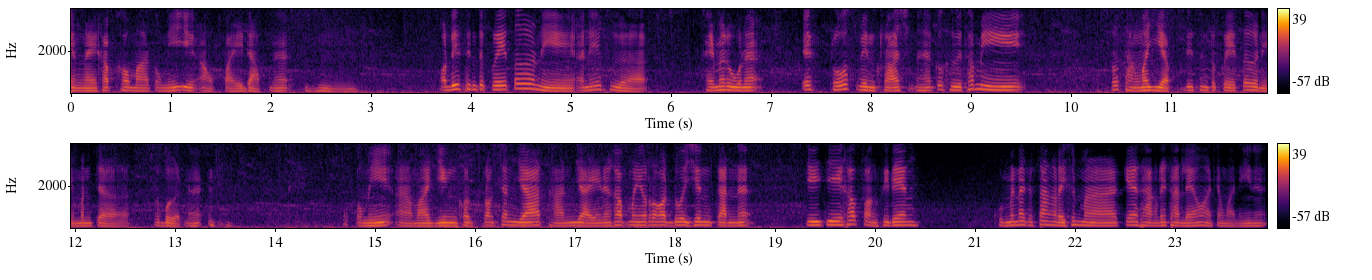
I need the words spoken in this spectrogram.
ยังไงครับเข้ามาตรงนี้อีกเอาไฟดับนะฮะออดิสอินเตเกรเตอร์นี่ อันนี้เผื่อใครไม่รู้นะ explode when crush นะฮะก็คือถ้ามีรถถังมาเหยียบ disintegrator เนี่ยมันจะระเบิดนะฮะ ตรงนี้อ่ามายิง construction yard ฐานใหญ่นะครับ ไม่รอดด้วยเช่นกันนะ GG ครับฝั่งสีแดง คุณไม่น่าจะสร้างอะไรขึ้นมาแก้ทางได้ทันแล้วอะจังหวะนี้นะ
